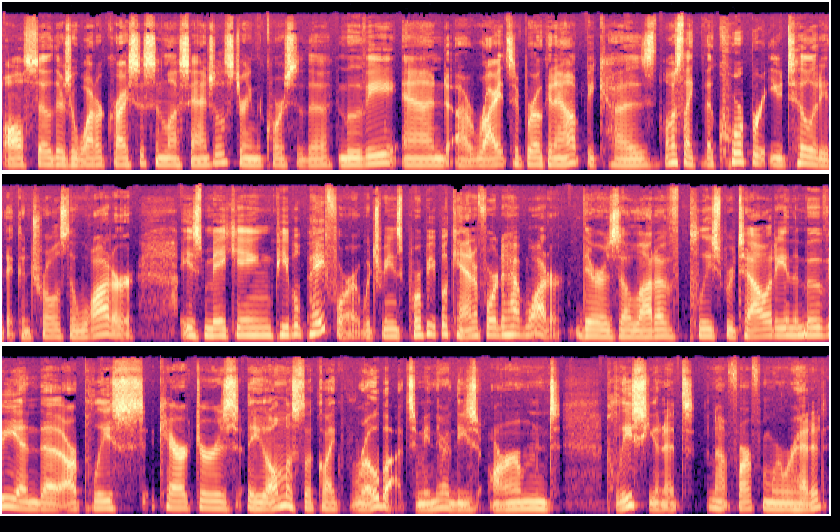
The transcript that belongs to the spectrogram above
Also, there's a water crisis in Los Angeles during the course of the movie, and uh, riots have broken out because almost like the corporate utility that controls the water is making people pay for it, which means poor people can't afford to have water. There's a lot of police brutality in the movie, and the, our police characters, they almost look like robots. I mean, they're these armed police units, not far from where we're headed.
